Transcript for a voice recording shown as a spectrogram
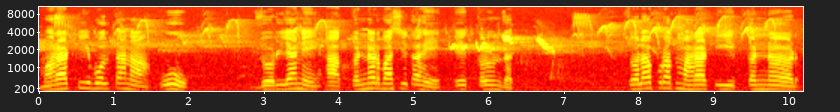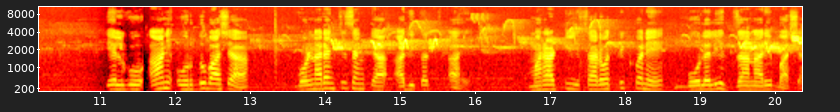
मराठी बोलताना ओ जोडल्याने हा कन्नड भाषिक आहे हे कळून जाते. सोलापुरात मराठी कन्नड तेलगू आणि उर्दू भाषा बोलणाऱ्यांची संख्या अधिकच आहे. मराठी सार्वत्रिकपणे बोलली जाणारी भाषा.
